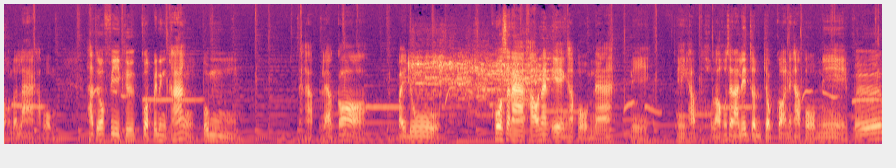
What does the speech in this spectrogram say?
2 ดอลลาร์ครับผมถ้าจะลบฟรีคือกดไปหนึ่งครั้งปุ่มนะครับแล้วก็ไปดู โฆษณาเขานั่นเองครับผมนะนี่นี่ครับเราโฆษณาเล่นจนจบก่อนนะครับผมนี่ปุ๊บ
